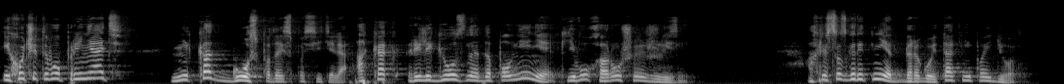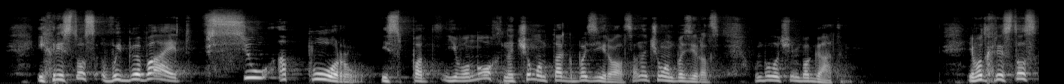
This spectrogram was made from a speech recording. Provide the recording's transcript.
и хочет его принять не как Господа и Спасителя, а как религиозное дополнение к его хорошей жизни. А Христос говорит, нет, дорогой, так не пойдет. И Христос выбивает всю опору из-под его ног, на чем он так базировался. А на чем он базировался? Он был очень богатым. И вот Христос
